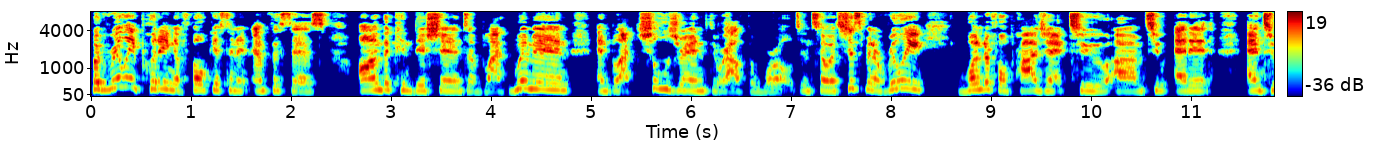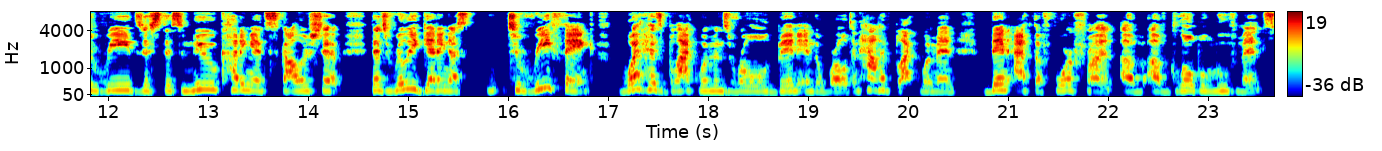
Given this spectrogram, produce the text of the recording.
but really putting a focus and an emphasis on the conditions of Black women and Black children throughout the world. And so it's just been a really wonderful project to um, to edit and to read just this new cutting edge scholarship that's really getting us to rethink what has Black women's role been in the world and how have Black women been at the forefront of, of global movements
